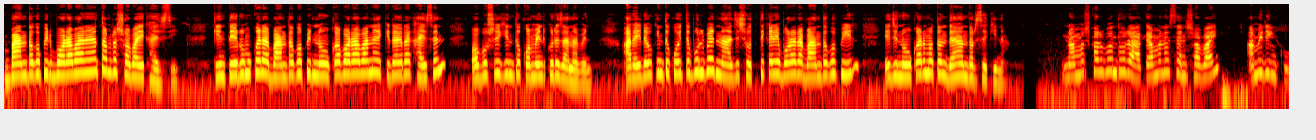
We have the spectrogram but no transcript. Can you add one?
বাঁধাকপির বড়া বানায় তো আমরা সবাই খাইছি। কিন্তু এরম করে বাঁধাকপির নৌকা বড়া বানায় কিটা খাইছেন, অবশ্যই কিন্তু কমেন্ট করে জানাবেন। আর এটাও কিন্তু কইতে ভুলবেন না যে সত্যিকারের বড়াটা বাঁধাকপির এই যে নৌকার মতন দেহান ধরছে কিনা। নমস্কার বন্ধুরা, কেমন আছেন সবাই? আমি রিঙ্কু।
